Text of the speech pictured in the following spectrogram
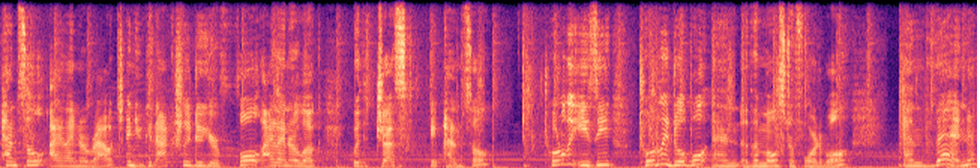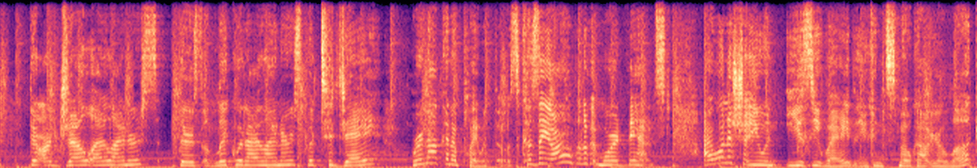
pencil eyeliner route, and you can actually do your full eyeliner look with just a pencil Totally easy, totally doable, and the most affordable. And then there are gel eyeliners, there's liquid eyeliners, but today we're not gonna play with those because they are a little bit more advanced. I wanna show you an easy way that you can smoke out your look.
